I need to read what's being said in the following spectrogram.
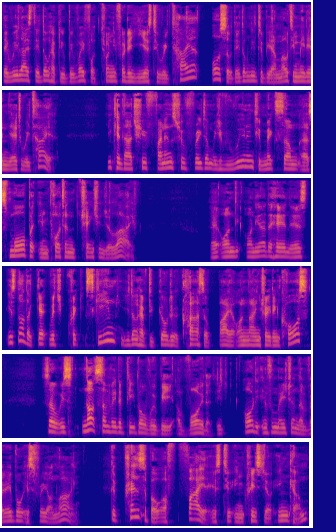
They realize they don't have to be wait for 20, 30 years to retire. Also, they don't need to be a multimillionaire to retire. You can achieve financial freedom if you're willing to make some uh, small but important change in your life. Uh, on the on the other hand, is it's not a get rich quick scheme. You don't have to go to a class or buy an online trading course. So it's not something that people will be avoided. It, all the information available is free online. The principle of FIRE is to increase your income,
